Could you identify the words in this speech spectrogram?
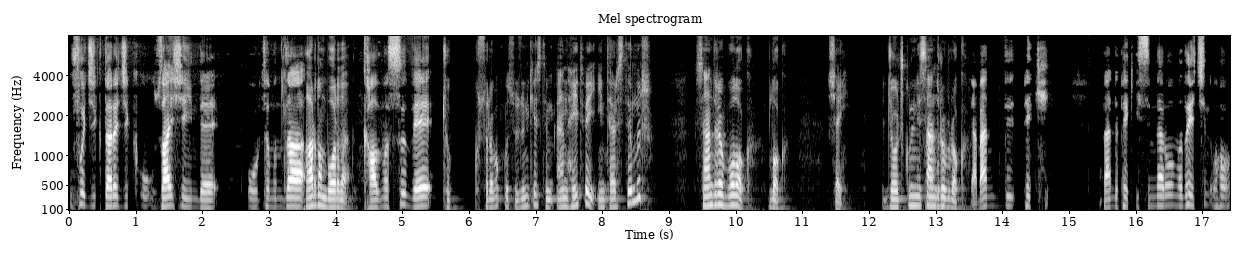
ufacık daracık o uzay şeyinde ortamında Pardon bu arada kalması ve çok kusura bakma sözünü kestim. Anne Hathaway Interstellar, Sandra Bullock, Block şey George Clooney, Sandra Bullock. ya ben de pek ben de pek isimler olmadığı için o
